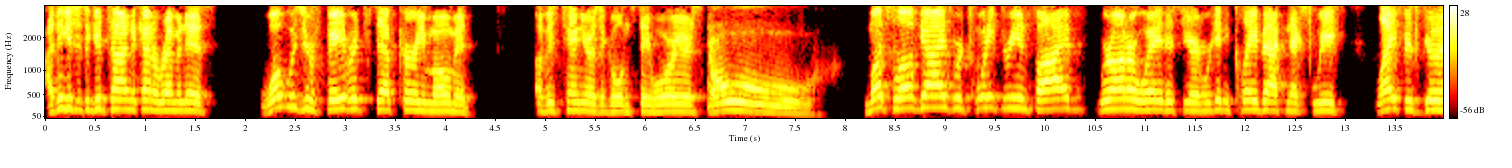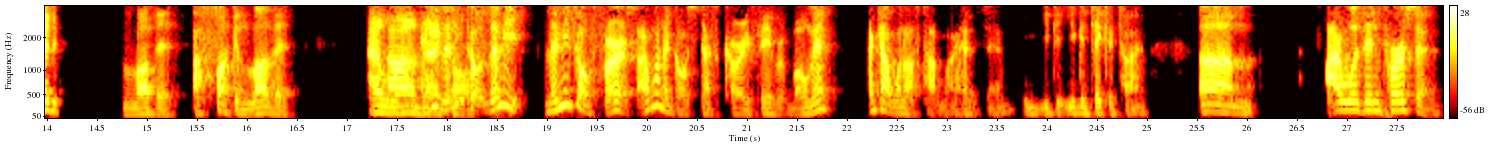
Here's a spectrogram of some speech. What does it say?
I think it's just a good time to kind of reminisce. What was your favorite Steph Curry moment of his tenure as a Golden State Warriors? Oh, Much love, guys. We're 23 and 5. We're on our way this year, and we're getting Klay back next week. Life is good. love it. I fucking love it. I love Uh, that Hey, let call. me go. Let me let me go first. I want to go Steph Curry favorite moment. I got one off the top of my head, Sam. You can you can take your time. Um, I was in person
